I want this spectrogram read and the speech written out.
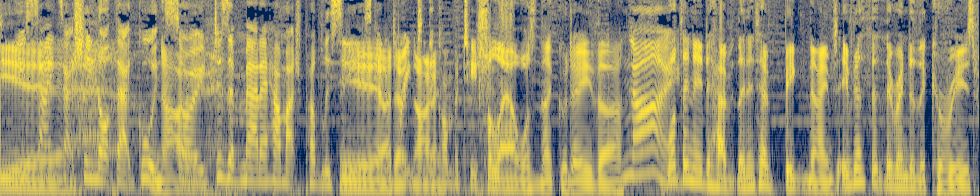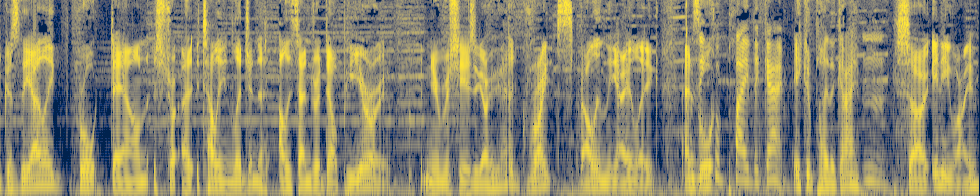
Yeah. it's actually not that good. No. So, does it matter how much publicity is Yeah, I going to bring know. to the competition? Folau wasn't that good either. No. What they need to have, they need to have big names, even at their end of their careers, because the A League brought down uh, Italian legend Alessandro Del Piero numerous years ago, who had a great spell in the A League and Because he could play the game. he could play the game. So anyway,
